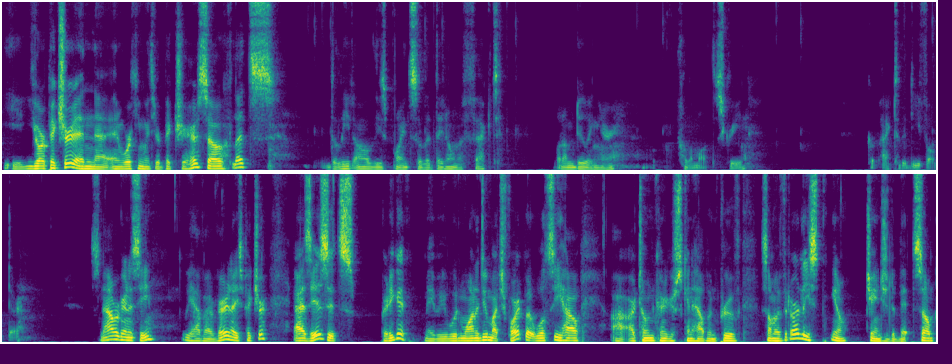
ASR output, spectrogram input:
your picture and uh, and working with your picture here. So let's delete all of these points so that they don't affect what I'm doing here. Pull them off the screen. Go back to the default there. So now we're going to see we have a very nice picture. As is, it's pretty good. Maybe we wouldn't want to do much for it, but we'll see how uh, our tone curves can help improve some of it, or at least, you know, change it a bit. So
